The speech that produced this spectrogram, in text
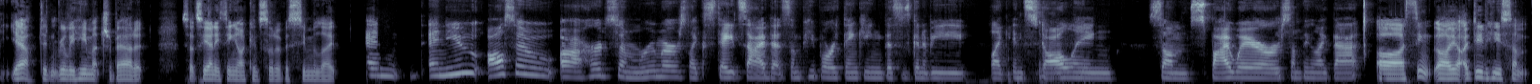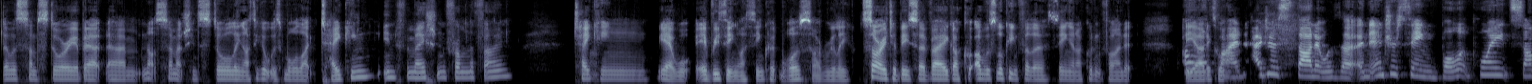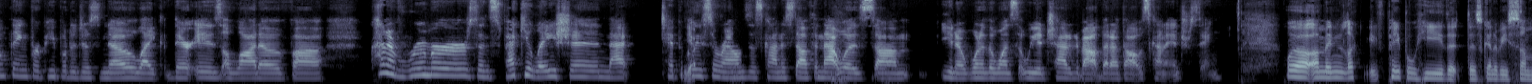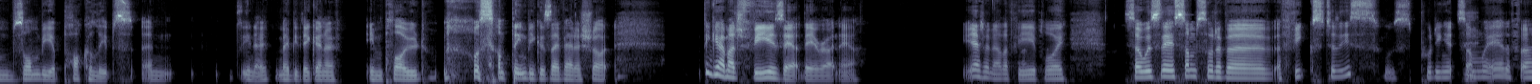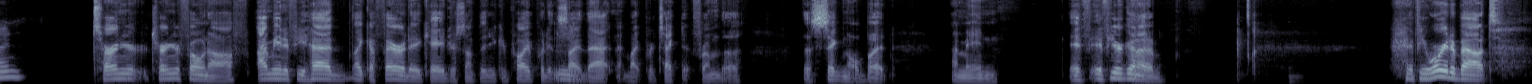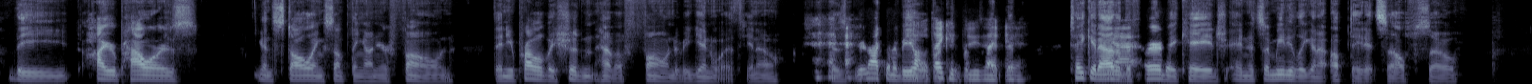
yeah, didn't really hear much about it. So it's the only thing I can sort of assimilate And and you also uh, heard some rumors like stateside that some people are thinking this is going to be like installing some spyware or something like that. Oh, I think I, I did hear some. There was some story about um, not so much installing. I think it was more like taking information from the phone, taking yeah, well, everything. I think it was. I really sorry to be so vague. I, I was looking for the thing and I couldn't find it. The oh, article. fine. I just thought it was a, an interesting bullet point, something for people to just know. Like there is a lot of uh, kind of rumors and speculation that typically surrounds this kind of stuff, and that was, um, you know, one of the ones that we had chatted about that I thought was kind of interesting. Well, I mean, look, if people hear that there's going to be some zombie apocalypse and, you know, maybe they're going to implode or something because they've had a shot, think how much fear is out there right now. Yet another fear ploy. So, was there some sort of a, a fix to this? Was putting it somewhere, the phone? Turn your turn your phone off. I mean, if you had like a Faraday cage or something, you could probably put it Mm. inside that, and it might protect it from the the signal. But I mean, if if you're gonna if you're worried about the higher powers installing something on your phone, then you probably shouldn't have a phone to begin with. You know, because you're not going to be able they to could do that, protect it. yeah. Take it out of the Faraday cage, and it's immediately going to update itself. So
